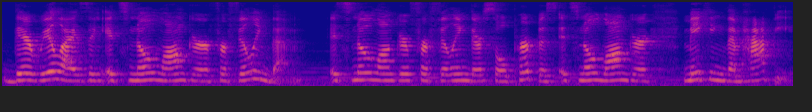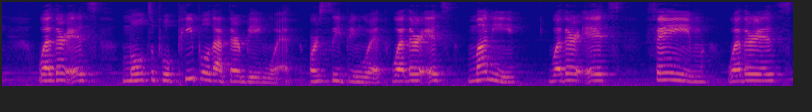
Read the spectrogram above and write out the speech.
they're realizing it's no longer fulfilling them. It's no longer fulfilling their soul purpose. It's no longer making them happy. Whether it's multiple people that they're being with or sleeping with, whether it's money, whether it's fame, whether it's,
